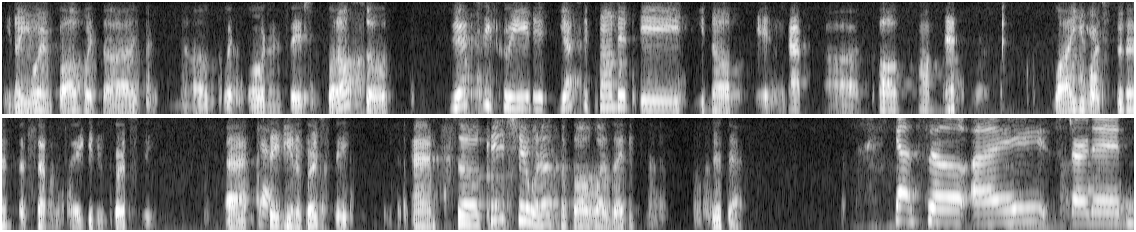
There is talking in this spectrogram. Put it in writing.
you know, you were involved with, uh, with organizations, but also you actually created, you actually founded a, you know, a chap uh, called Com Network while you were a student at San Jose University, uh, State University. And so can you share with us about what led you to do that? Yeah, so I started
